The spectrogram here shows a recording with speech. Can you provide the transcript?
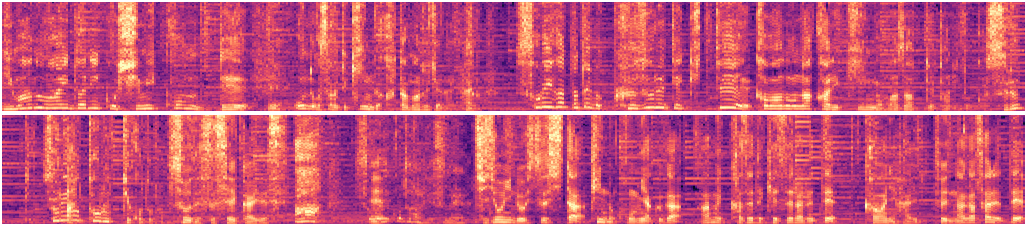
岩の間にこう染み込んでえ温度が下がって金が固まるじゃないですか、はい。それが例えば崩れてきて川の中に金が混ざってたりとかするってそれを取るってことなんえですそうです正解です。あそういうことなんですね、地上に露出した金の鉱脈が雨風で削られて川に入る。それで流されて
